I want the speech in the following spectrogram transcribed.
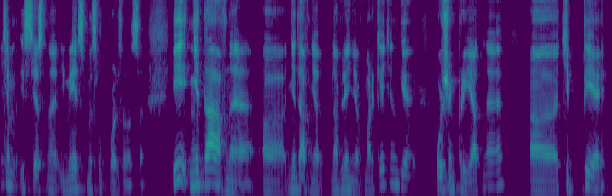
этим, естественно, имеет смысл пользоваться. И недавнее, э, недавнее обновление в маркетинге, очень приятное. Теперь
